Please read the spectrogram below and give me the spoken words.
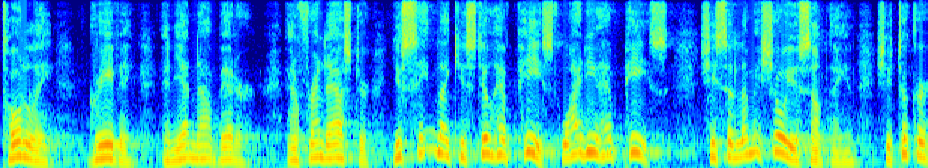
totally grieving, and yet not bitter. And a friend asked her, You seem like you still have peace. Why do you have peace? She said, Let me show you something. And she took her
